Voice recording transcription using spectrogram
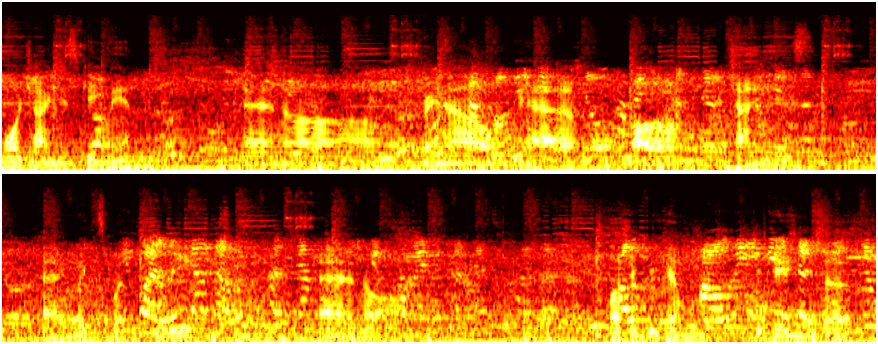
more Chinese came in, and uh, right now we have a lot of Chinese and mixed with Koreans, and uh, Flushing became became the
